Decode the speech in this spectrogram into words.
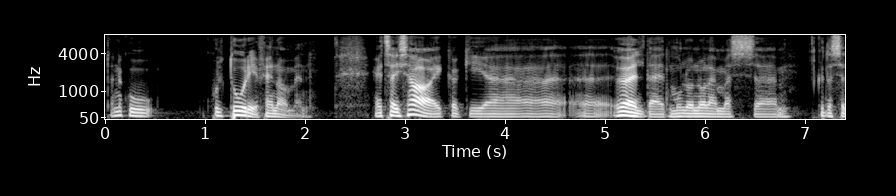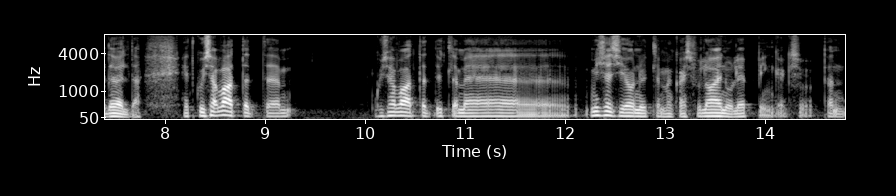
ta on nagu kultuurifenomen. et sa ei saa ikkagi äh, äh, öelda, et mul on olemas äh,, kuidas seda öelda, et kui sa vaatad äh, kui sa vaatad, ütleme, mis asi on, ütleme kas või laenuleping, eks ju, ta on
